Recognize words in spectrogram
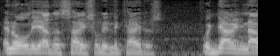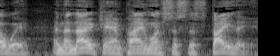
and all the other social indicators. We're going nowhere. And the No campaign wants us to stay there.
